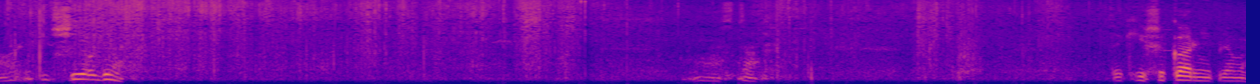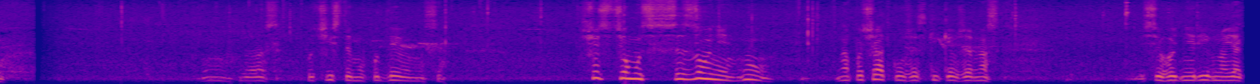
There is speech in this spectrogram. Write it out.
Гарні. Тут ще один. Ось так. Такі шикарні прямо. О, Зараз почистимо, подивимося. Щось в цьому сезоні, ну, на початку вже скільки вже в нас сьогодні рівно як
